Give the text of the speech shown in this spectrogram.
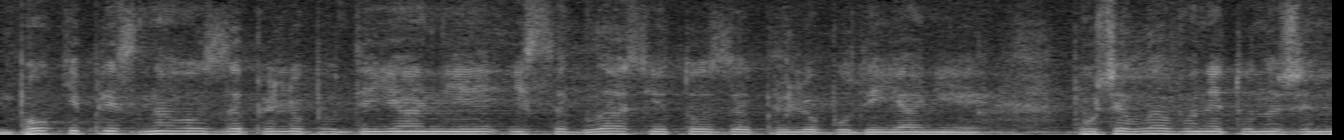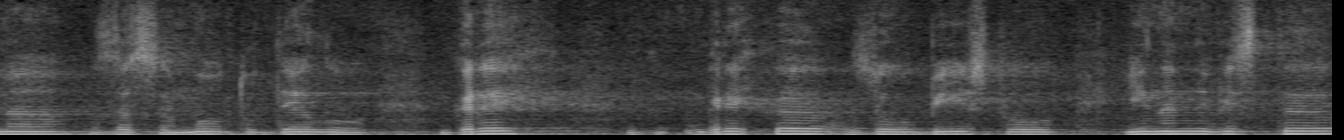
Бог е признал за прелюбодеяние и съгласието за прелюбодеяние, пожелаването на жена за самото дело, грех, греха за убийство, и на невестта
